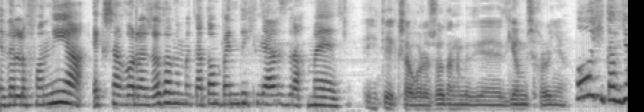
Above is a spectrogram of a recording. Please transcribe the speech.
ε, δολοφονία εξαγοραζόταν με 150.000 δραχμές. Γιατί εξαγοραζόταν με δυο- 2,5 χρόνια; Όχι, τα 2,5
